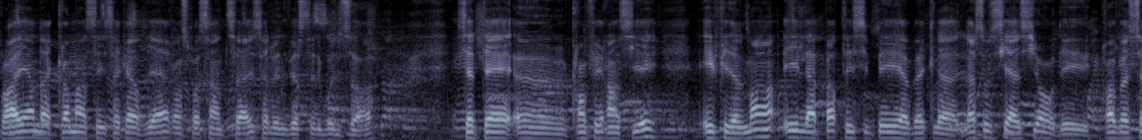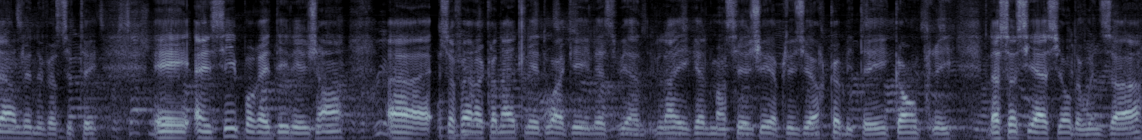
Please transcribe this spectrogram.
Brian a commencé sa carrière en 1976 à l'Université de Windsor. C'était un conférencier et finalement, il a participé avec l'Association des professeurs de l'université et ainsi pour aider les gens à se faire reconnaître les droits gays et lesbiennes. Il a également siégé à plusieurs comités, y compris l'Association de Windsor,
